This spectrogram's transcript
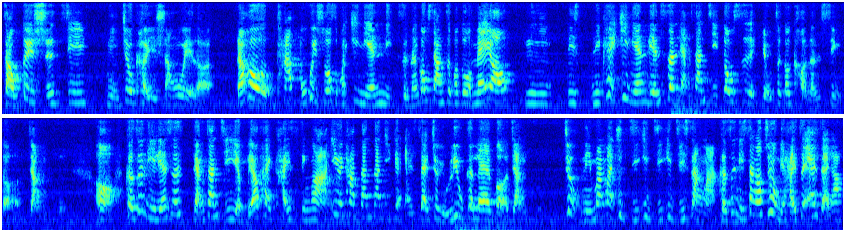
找对时机，你就可以上位了。然后他不会说什么一年你只能够上这么多，没有，你你你可以一年连升两三级都是有这个可能性的，这样。哦，可是你连升两三级也不要太开心啦，因为它单单一个 asset 就有六个 level 这样，就你慢慢一级一级一级上嘛。可是你上到最后你还是 asset 啊，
